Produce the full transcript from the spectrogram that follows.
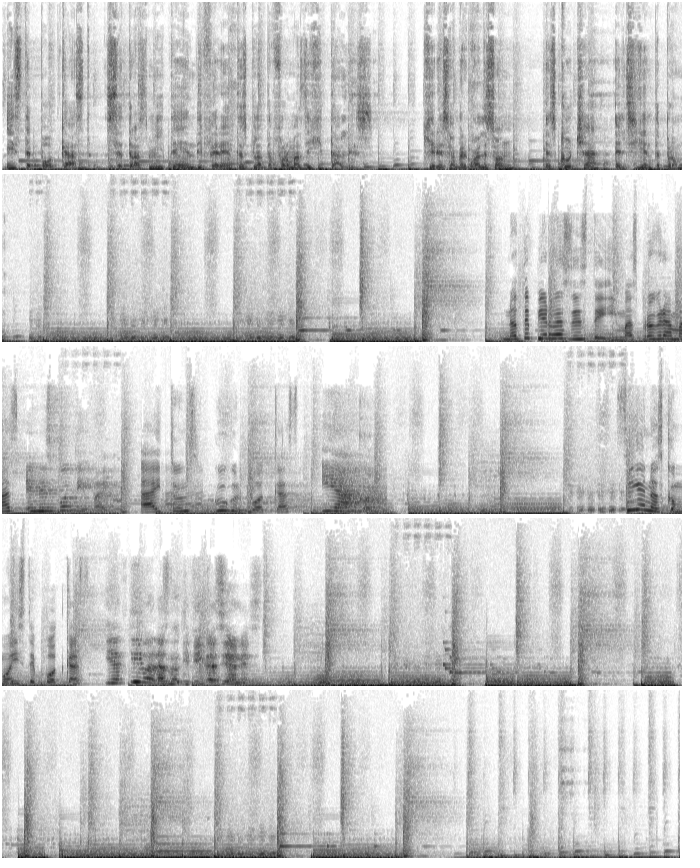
Este podcast se transmite en diferentes plataformas digitales. ¿Quieres saber cuáles son? Escucha el siguiente promo. No te pierdas este y más programas en Spotify, iTunes, Google Podcast y Anchor. Síguenos como este podcast y activa las notificaciones.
